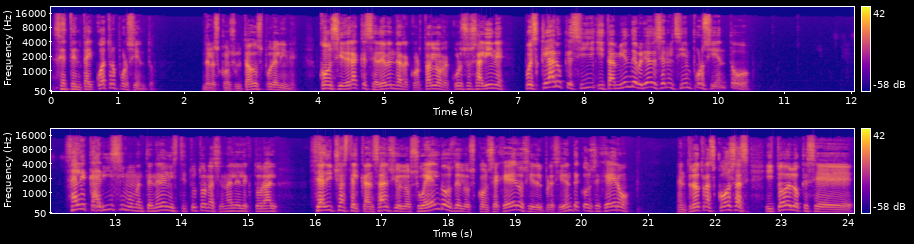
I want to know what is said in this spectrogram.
74% de los consultados por el INE considera que se deben de recortar los recursos al INE. Pues claro que sí, y también debería de ser el 100%. Sale carísimo mantener el Instituto Nacional Electoral. Se ha dicho hasta el cansancio, los sueldos de los consejeros y del presidente consejero, entre otras cosas, y todo lo que se...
